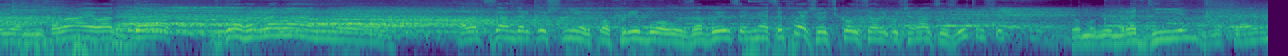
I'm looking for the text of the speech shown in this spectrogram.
Прийом Ніколаєва до догравання. Олександр Кушнір по фриболу забив це м'яч. Це перше очко Олександра Кушніра в цій зустрічі. Тому він радіє, звичайно.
